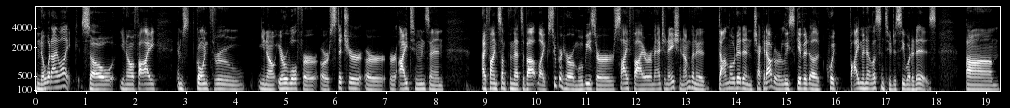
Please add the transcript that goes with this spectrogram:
know what I like. So you know, if I am going through you know Earwolf or or Stitcher or or iTunes and I find something that's about like superhero movies or sci-fi or imagination, I'm gonna download it and check it out, or at least give it a quick five minute listen to to see what it is. Um,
